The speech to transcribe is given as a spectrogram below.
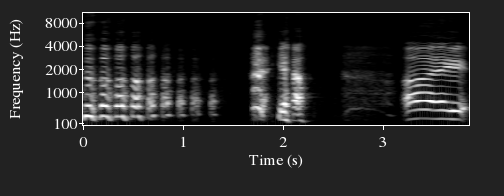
yeah. I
